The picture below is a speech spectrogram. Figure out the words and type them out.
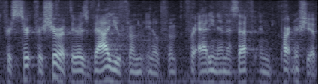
for, for sure, if there is value from, you know, from, for adding NSF in partnership,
